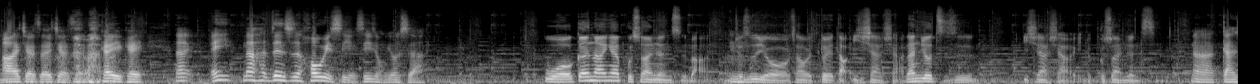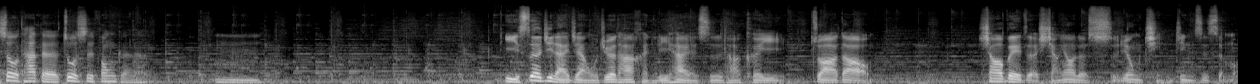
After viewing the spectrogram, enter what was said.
啊，九折九折，可以可以。那哎，那他认识 Horace 也是一种优势啊。我跟他应该不算认识吧，就是有稍微对到一下下，但就只是一下下而已，不算认识。那感受他的做事风格呢？嗯，以设计来讲，我觉得他很厉害的是，他可以抓到消费者想要的使用情境是什么。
